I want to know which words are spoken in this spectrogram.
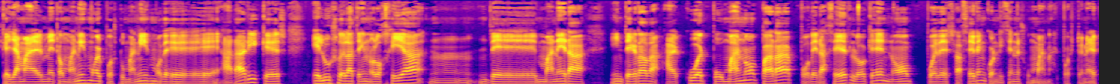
que llama el metahumanismo, el posthumanismo de Harari, que es el uso de la tecnología mm, de manera integrada al cuerpo humano para poder hacer lo que no puedes hacer en condiciones humanas. Pues tener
